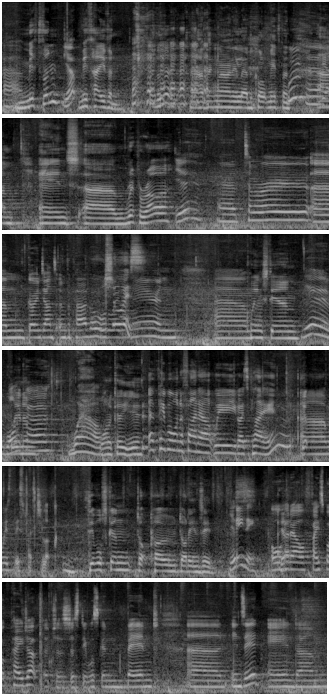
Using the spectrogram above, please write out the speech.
Methven? Yep. Meth Haven. What is it? no, I think we're only allowed to call it Methven. Um, and uh, Reporoa. Yeah, uh, Timaru, um, going down to Invercargill all the way Choice. down there, and um, Queenstown. yeah, Blenheim. Wanaka. Wow. Wanaka, yeah. If people want to find out where you guys are playing, uh, where's the best place to look? Devilskin.co.nz. Yes. Easy. Or Yep. hit our Facebook page up, which is just Devilskin Band uh, NZ, and um,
